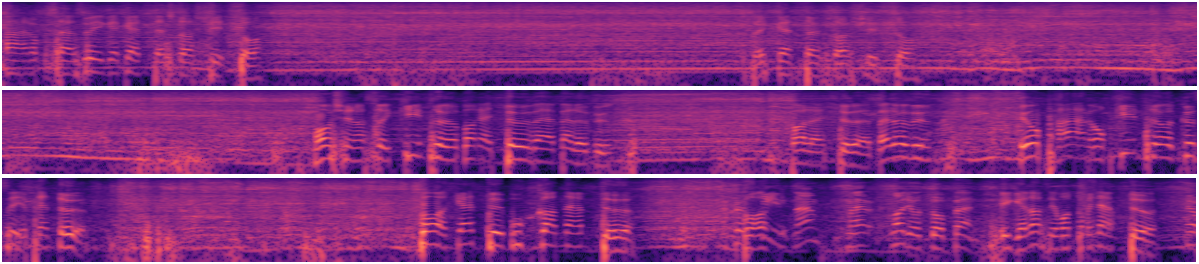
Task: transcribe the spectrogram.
300 vége, kettes lassító. Ez egy kettes lassító. Most jön az, hogy kintről barettővel belövünk. Barettővel belövünk. Jobb három, kintről középre tő. Bal kettő, bukkan nem tő. Akkor Bal- ez kint, nem? Mert nagyot dob bent. Igen, azért mondtam, hogy nem tő. Jó.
